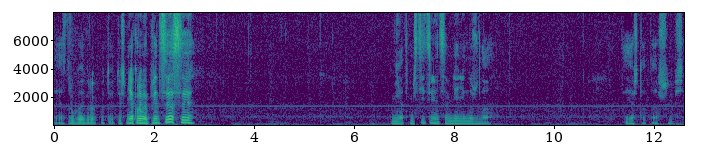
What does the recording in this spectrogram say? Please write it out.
Это я с другой игрой путаю. То есть мне кроме принцессы... Нет, мстительница мне не нужна. Я что-то ошибся.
